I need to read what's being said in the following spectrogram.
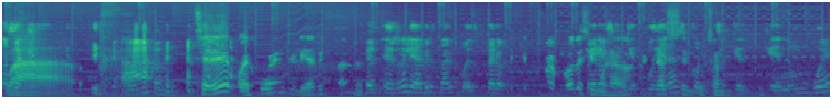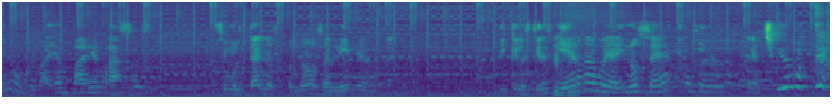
O sea, ah. Se ve, puedes jugar en realidad virtual. ¿no? Es, realidad virtual, pues, pero. ¿Qué tipo de pero, o que pudieras con, que, que, en un vuelo vayan varias razas simultáneas, pues no, o sea, en línea, Y que les tires mierda, güey, ahí, no sé, o sea, estaría chido, güey.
